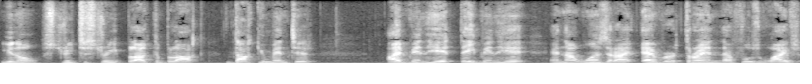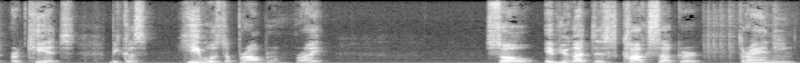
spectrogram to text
You know, street to street, block to block, documented. I've been hit, they've been hit, and not once did I ever threaten that fool's wives or kids because he was the problem, right? So if you got this cocksucker threatening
